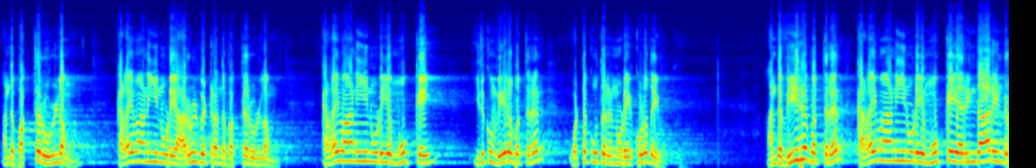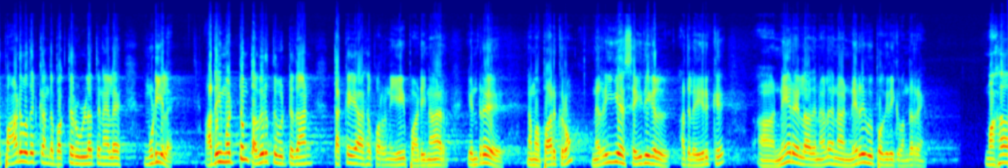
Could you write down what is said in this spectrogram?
அந்த பக்தர் உள்ளம் கலைவாணியினுடைய அருள் பெற்ற அந்த பக்தர் உள்ளம் கலைவாணியினுடைய மூக்கை இதுக்கும் வீரபத்திரர் ஒட்டக்கூத்தரனுடைய குலதெய்வம். அந்த வீரபத்திரர் கலைவாணியினுடைய மூக்கை அறிந்தார் என்று பாடுவதற்கு அந்த பக்தர் உள்ளத்தினால முடியல. அதை மட்டும் தவிர்த்து விட்டுதான் தக்கையாக பரணியை பாடினார் என்று நம்ம பார்க்கிறோம். நிறைய செய்திகள் அதில் இருக்கு. நேரம் இல்லாதனால நான் நிறைவு பகுதிக்கு வந்துடுறேன். மகா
